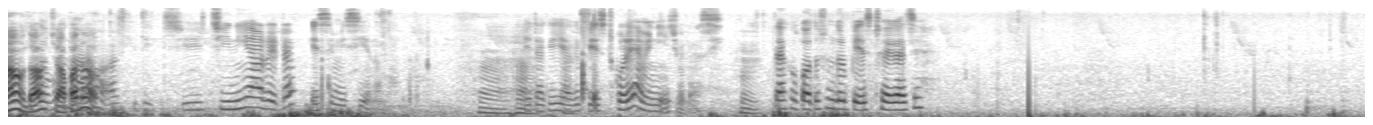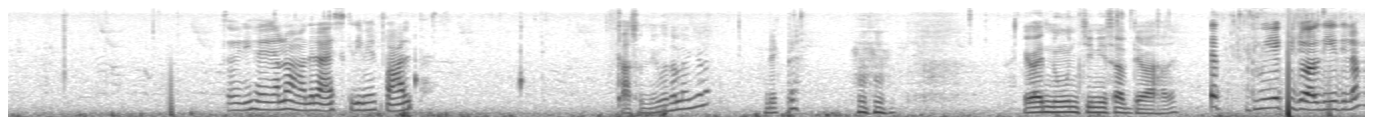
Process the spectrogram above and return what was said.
নাও দাও চাপা দাও। আর কি দিচ্ছি চিনি আর এটা এসে মিশিয়ে নেব হ্যাঁ হ্যাঁ। এটাকেই আগে পেস্ট করে আমি নিয়ে চলে আসি। দেখো কত সুন্দর পেস্ট হয়ে গেছে। তৈরি হয়ে গেল আমাদের আইসক্রিমের পাল্প। কাসুন্দির মতো লাগছে না দেখতে। এবার নুন চিনি সব দেওয়া হবে। ধুয়ে একটু জল দিয়ে দিলাম।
